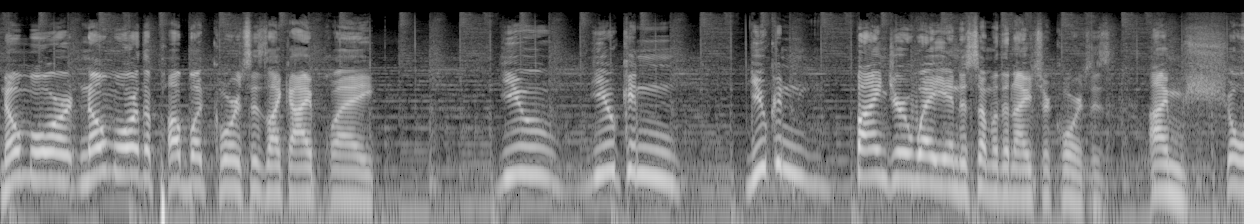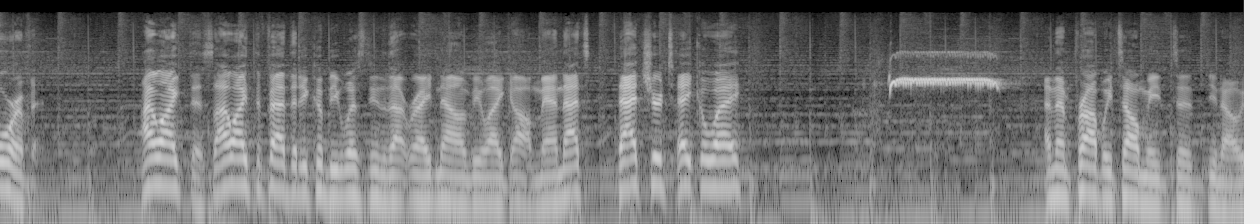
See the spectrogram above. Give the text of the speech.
No more no more the public courses like I play. You you can you can find your way into some of the nicer courses. I'm sure of it. I like this. I like the fact that he could be listening to that right now and be like, "Oh man, that's that's your takeaway." And then probably tell me to, you know,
